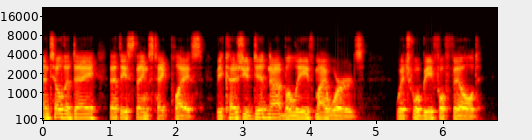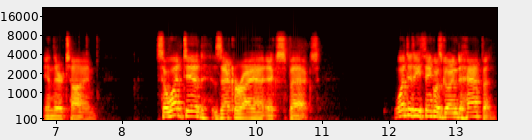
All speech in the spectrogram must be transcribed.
until the day that these things take place, because you did not believe my words, which will be fulfilled in their time. So, what did Zechariah expect? What did he think was going to happen?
